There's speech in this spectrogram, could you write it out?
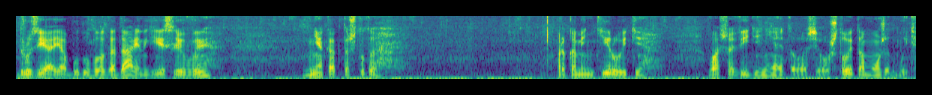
друзья, я буду благодарен, если вы мне как-то что-то прокомментируйте ваше видение этого всего, что это может быть.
